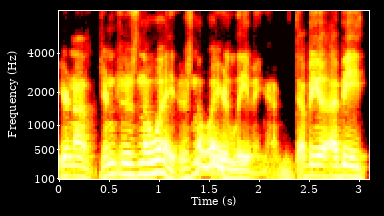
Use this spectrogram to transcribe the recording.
You're not. You're, there's no way. There's no way you're leaving. I'd be I'd be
